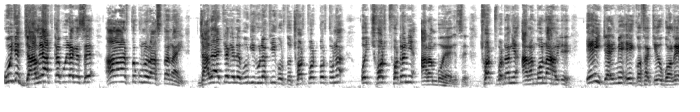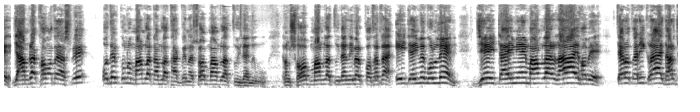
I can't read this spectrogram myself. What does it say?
ওই যে জালে আটকা পড়ে গেছে, আর তো কোনো রাস্তা নাই। জালে আটকা গেলে মুরগিগুলা কি করতো? ছটফট করতো না? ওই ছটফটানি আরম্ভ হয়ে গেছে। ছটফটানি আরম্ভ না হইলে এই টাইমে এই কথা কেউ বলে যে আমরা ক্ষমতায় আসলে ওদের কোনো মামলা টামলা থাকবে না, সব মামলা তুইলা নেব এবং সব মামলা তুইলা নেবার কথাটা এই টাইমে বললেন যে টাইমে মামলার রায় হবে, তেরো তারিখ রায় ধার্য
